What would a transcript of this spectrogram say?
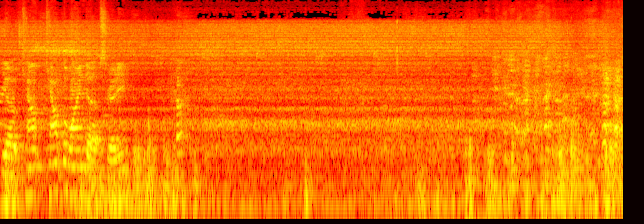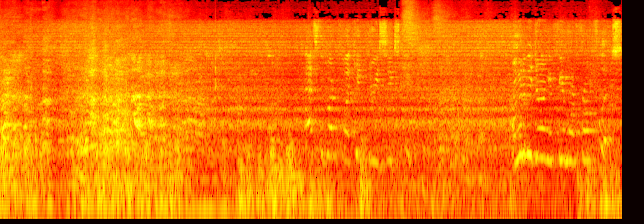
Yo, count, count the wind-ups, ready? That's the butterfly kick 360. I'm going to be doing a few more front flips.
